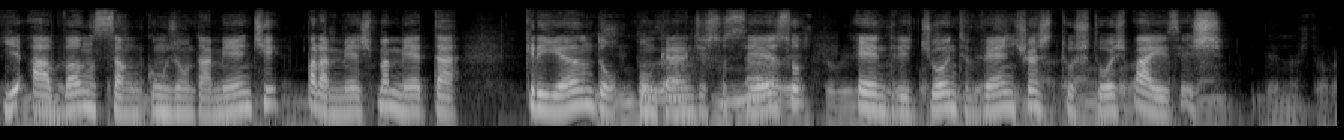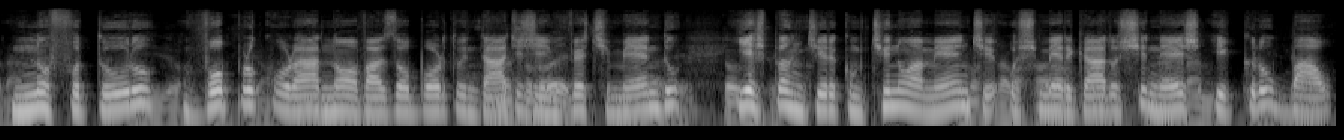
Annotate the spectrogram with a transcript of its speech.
e avançam conjuntamente para a mesma meta, criando um grande sucesso entre joint ventures dos dois países. No futuro, vou procurar novas oportunidades de investimento e expandir continuamente os mercados chinês e global.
